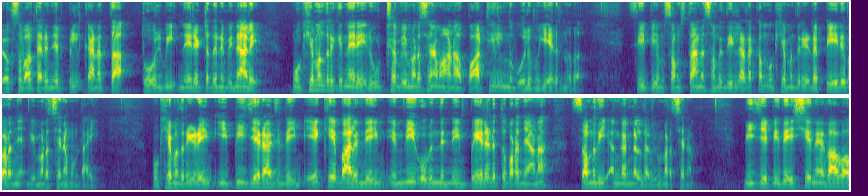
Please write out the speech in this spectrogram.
ലോക്സഭാ തെരഞ്ഞെടുപ്പിൽ കനത്ത തോൽവി നേരിട്ടതിന് പിന്നാലെ മുഖ്യമന്ത്രിക്ക് നേരെ രൂക്ഷ വിമർശനമാണ് പാർട്ടിയിൽ നിന്ന് പോലും ഉയരുന്നത്. സി പി എം സംസ്ഥാന സമിതിയിലടക്കം മുഖ്യമന്ത്രിയുടെ പേര് പറഞ്ഞ് വിമർശനമുണ്ടായി. മുഖ്യമന്ത്രിയുടെയും ഇ പി ജയരാജന്റെയും എ കെ ബാലന്റെയും എം വി ഗോവിന്ദന്റെയും പേരെടുത്തു പറഞ്ഞാണ് സമിതി അംഗങ്ങളുടെ വിമർശനം. ബി ജെ പി ദേശീയ നേതാവ്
